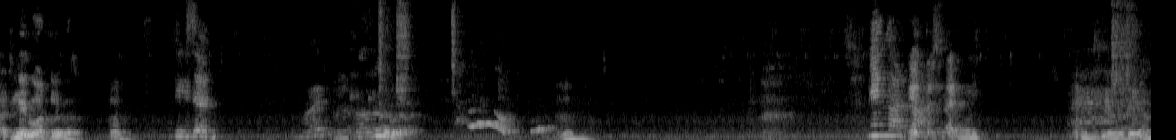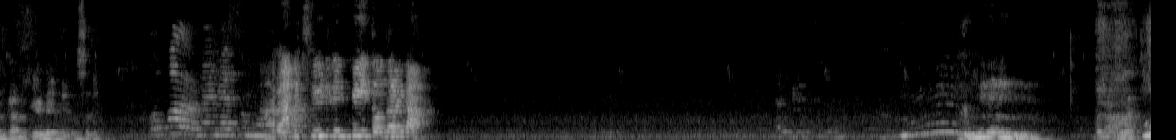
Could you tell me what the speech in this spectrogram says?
అట్లనే ఇగో. సీజన్ ఏం తెచ్చినారు ముడి? వస్తుంది పప్పా నేను ఆ, వేస్తాను రా నాకు స్వీట్ తినిపి తొందరగా. నాకు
